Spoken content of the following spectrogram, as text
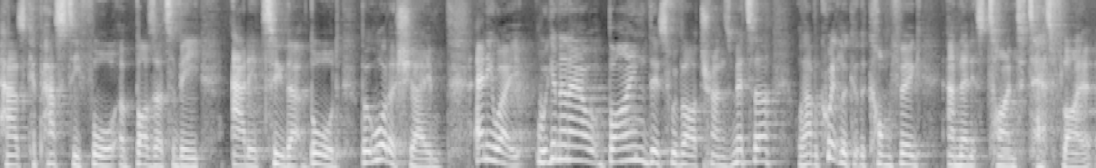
has capacity for a buzzer to be added to that board. But what a shame. Anyway, we're gonna now bind this with our transmitter. We'll have a quick look at the config, and then it's time to test fly it.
